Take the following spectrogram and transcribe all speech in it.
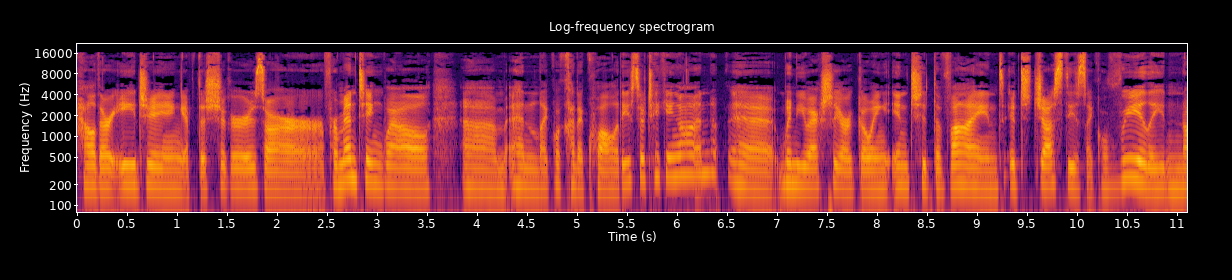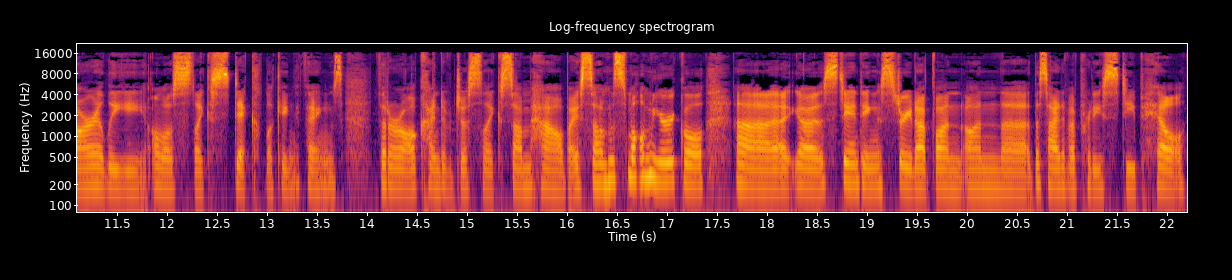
how they're aging, if the sugars are fermenting well, um, and like what kind of qualities they're taking on. Uh, when you actually are going into the vines, it's just these like really gnarly, almost like stick looking things that are all kind of just like somehow by some small miracle uh, uh, standing straight up on, on the, the side of a pretty steep hill.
